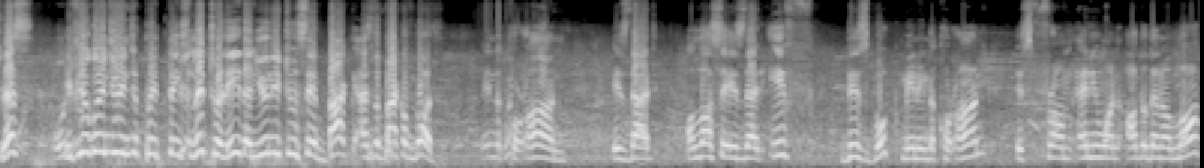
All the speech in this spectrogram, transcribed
let's what if you're going to interpret things literally, then you need to say back as the back of God. In the Quran is that Allah says that if this book, meaning the Quran, is from anyone other than Allah,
